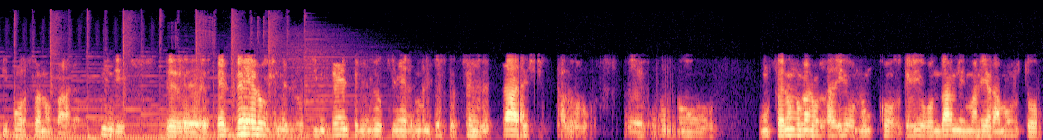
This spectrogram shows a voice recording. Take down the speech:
si possano fare. Quindi eh, è vero che negli ultimi tempi, nelle ultime manifestazioni elettorali c'è stato eh, uno, un fenomeno che io, non, che io, condanno in maniera molto,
